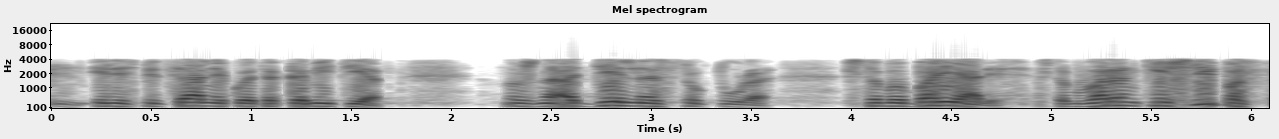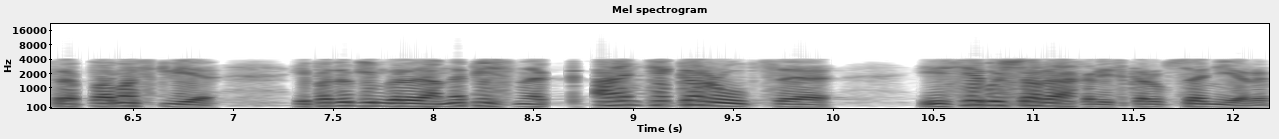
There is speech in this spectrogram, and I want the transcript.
или специальный какой-то комитет. Нужна отдельная структура, чтобы боялись, чтобы воронки шли по, по Москве и по другим городам. Написано «антикоррупция». И все бы шарахались коррупционеры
